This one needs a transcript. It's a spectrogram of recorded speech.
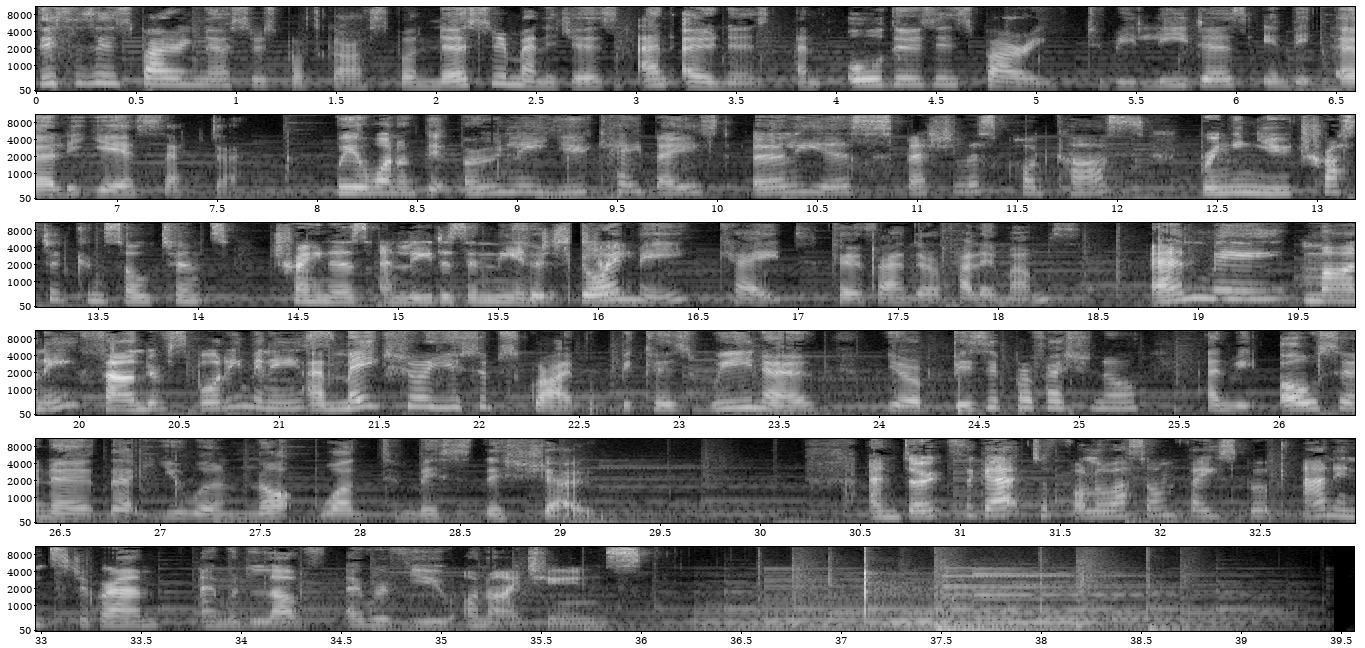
This is Inspiring Nurseries podcast for nursery managers and owners and all those inspiring to be leaders in the early years sector. We are one of the only UK based early years specialist podcasts bringing you trusted consultants, trainers, and leaders in the so industry. join me, Kate, co founder of Hello Mums, And me, Marnie, founder of Sporty Minis. and make sure you subscribe because we know you're a busy professional and we also know that you will not want to miss this show. And don't forget to follow us on Facebook and Instagram and would love a review on iTunes.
